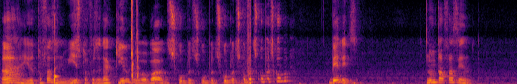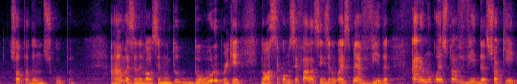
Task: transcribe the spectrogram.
Ah, eu estou fazendo isso, estou fazendo aquilo, blá, blá, blá, desculpa, desculpa, desculpa, desculpa, desculpa, desculpa. Beleza. Não está fazendo. Só está dando desculpa. Ah, mas André, você é muito duro, porque, nossa, como você fala assim, você não conhece minha vida. Cara, eu não conheço tua vida, só que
